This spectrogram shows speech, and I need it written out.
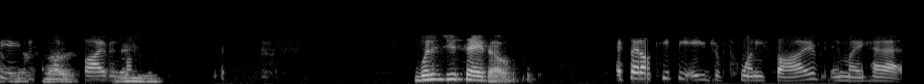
the age of that's not- 25 in mind. maybe- What did you say though? I said I'll keep the age of 25 in my head.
